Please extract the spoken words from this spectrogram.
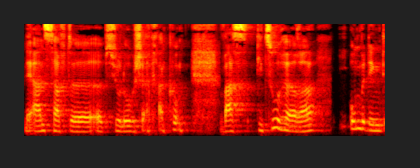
eine ernsthafte äh, psychologische Erkrankung, was die Zuhörer unbedingt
